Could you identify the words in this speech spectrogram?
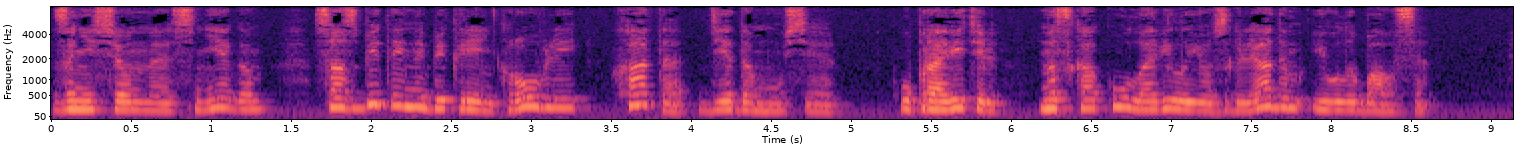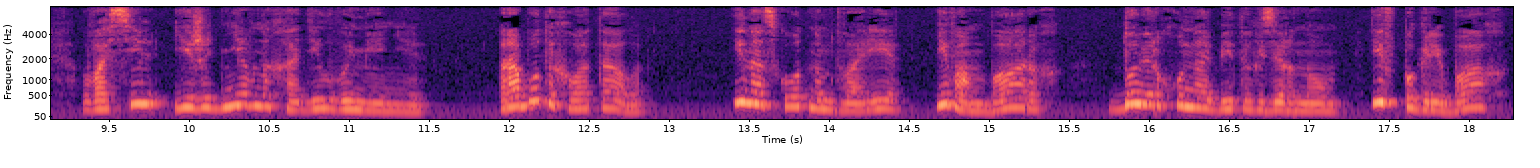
занесенная снегом, со сбитой на бекрень кровлей хата деда Мусия. Управитель на скаку ловил ее взглядом и улыбался. Василь ежедневно ходил в имение. Работы хватало — и на скотном дворе, и в амбарах, доверху набитых зерном, и в погребах,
